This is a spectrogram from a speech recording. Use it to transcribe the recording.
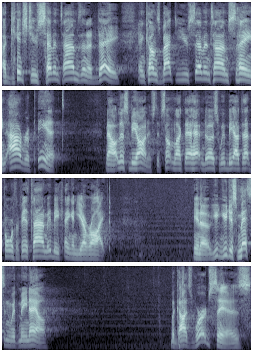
against you seven times in a day and comes back to you seven times saying, I repent. Now, let's be honest. If something like that happened to us, we'd be out that fourth or fifth time, we'd be thinking, yeah, right. You know, you, you just messing with me now. But God's Word says,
